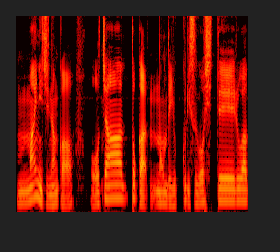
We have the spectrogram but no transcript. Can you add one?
毎日なんかお茶とか飲んでゆっくり過ごしてるわ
